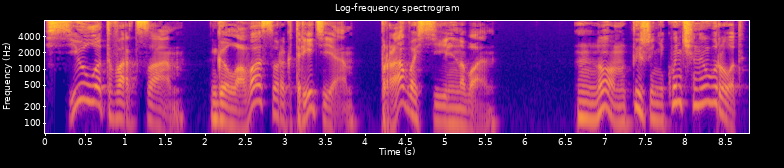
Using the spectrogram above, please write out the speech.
Сила Творца. Глава 43. Право сильного. Но ты же не конченый урод.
